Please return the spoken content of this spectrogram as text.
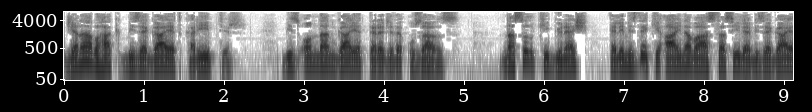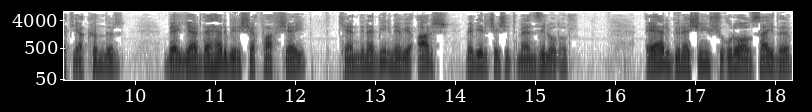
Cenab-ı Hak bize gayet gariptir. Biz ondan gayet derecede uzağız. Nasıl ki güneş elimizdeki ayna vasıtasıyla bize gayet yakındır ve yerde her bir şeffaf şey kendine bir nevi arş ve bir çeşit menzil olur. Eğer güneşin şuuru olsaydı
